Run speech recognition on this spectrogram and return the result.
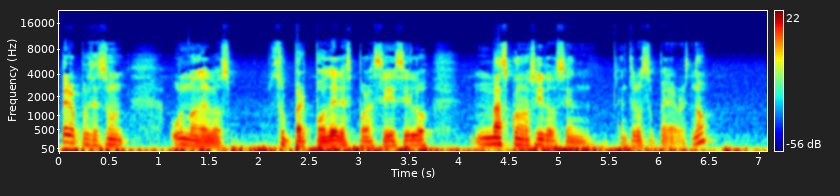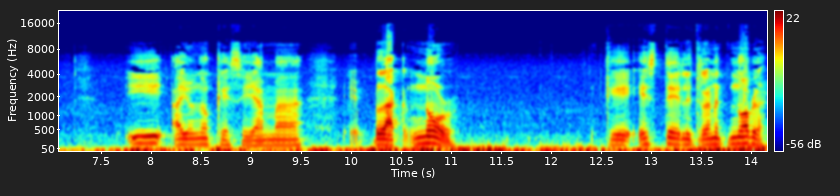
Pero pues es un uno de los superpoderes, por así decirlo, más conocidos en, entre los superhéroes, ¿no? Y hay uno que se llama eh, Black Noir, que este literalmente no habla,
